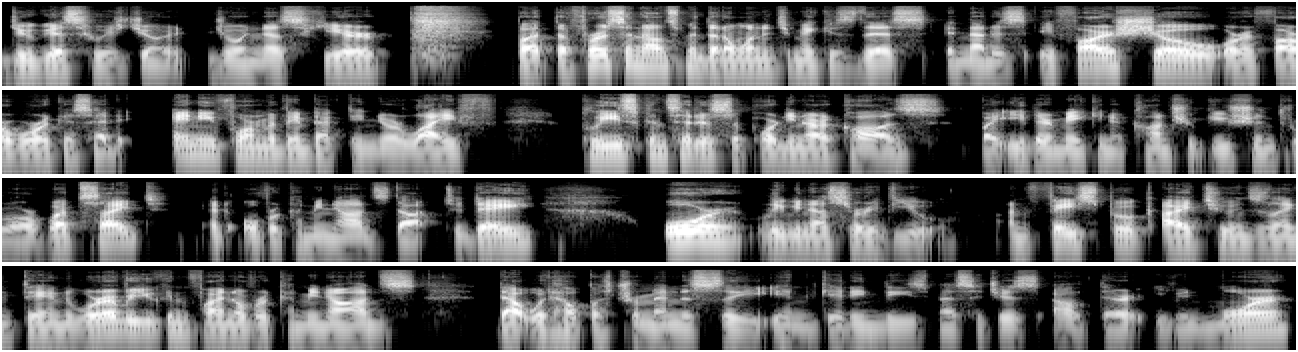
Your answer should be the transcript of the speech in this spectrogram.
Dugas, who has jo- joined us here. But the first announcement that I wanted to make is this, and that is if our show or if our work has had any form of impact in your life, Please consider supporting our cause by either making a contribution through our website at overcomingodds.today or leaving us a review on Facebook, iTunes, LinkedIn, wherever you can find Overcoming Odds. That would help us tremendously in getting these messages out there even more.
